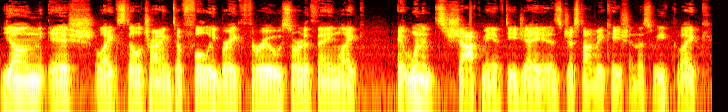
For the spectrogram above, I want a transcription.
young-ish, like still trying to fully break through, sort of thing. Like it wouldn't shock me if DJ is just on vacation this week. Like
